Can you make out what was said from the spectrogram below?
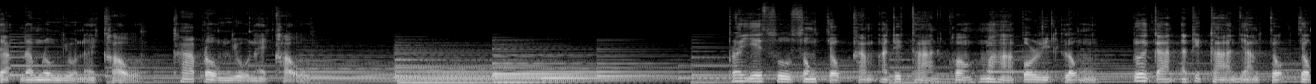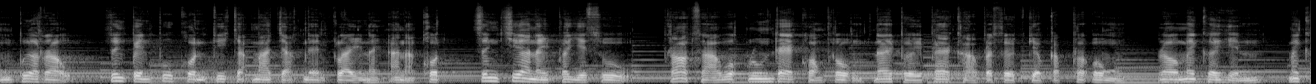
จะดำรงอยู่ในเขาข้าพระองค์อยู่ในเขา พระเยซูทรงจบคำอธิษฐานของมหาปริตลง ด้วยการอธิษฐานอย่างจบจงเพื่อเรา ซึ่งเป็นผู้คนที่จะมาจากแดนไกลในอนาคต ซึ่งเชื่อในพระเยซู เพราะสาวกรุ่นแรกของพระองค์ได้เผยแพร่ข่าวประเสริฐเกี่ยวกับพระองค์ เราไม่เคยเห็น ไม่เค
